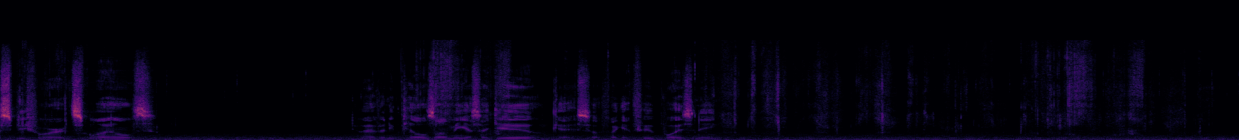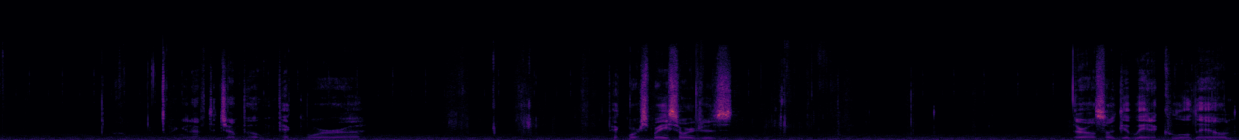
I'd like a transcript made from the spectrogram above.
This before it spoils. Do I have any pills on me? Yes, I do. Okay, so if I get food poisoning, I'm gonna have to jump out and pick more, uh, pick more space oranges. They're also a good way to cool down.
